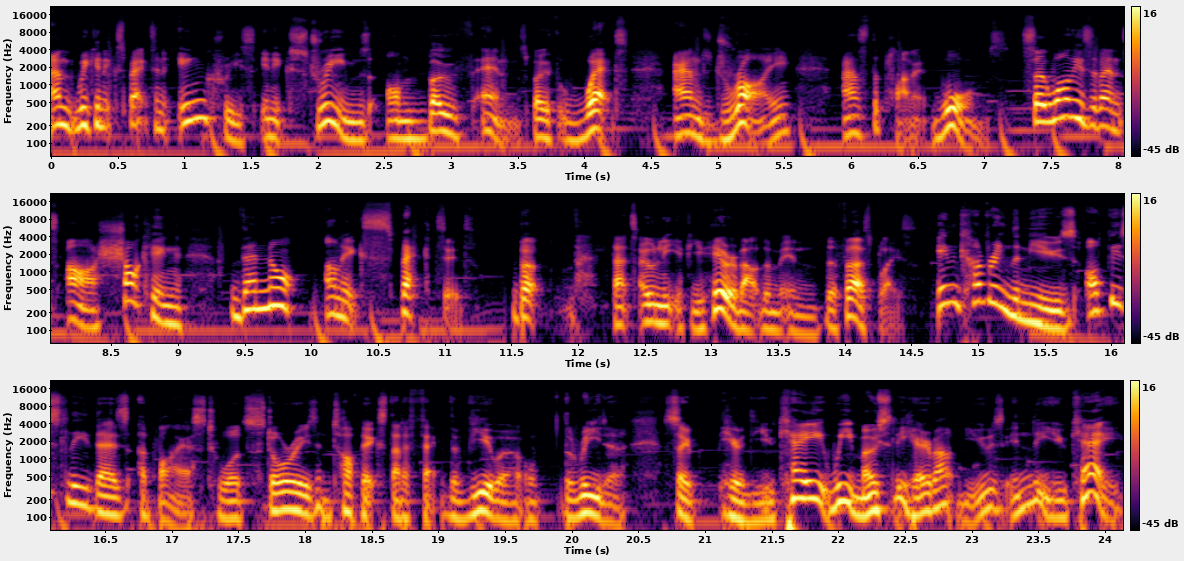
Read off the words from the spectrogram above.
And we can expect an increase in extremes on both ends, both wet and dry, as the planet warms. So while these events are shocking, they're not unexpected. But that's only if you hear about them in the first place. In covering the news, obviously there's a bias towards stories and topics that affect the viewer or the reader. So here in the UK, we mostly hear about news in the UK,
